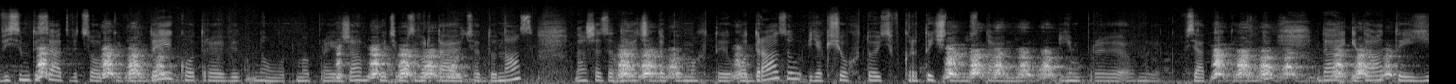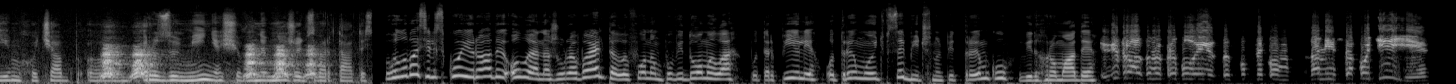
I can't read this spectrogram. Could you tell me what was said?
80% людей, котрі від ну от ми приїжджаємо, потім звертаються до нас. Наша задача допомогти одразу. Якщо хтось в критичному стані, їм при ну як взяти до ладу, да, і дати їм хоча б е, розуміння, що вони можуть звертатись. Голова сільської ради Олена Журавель телефоном повідомила, потерпілі отримують всебічну підтримку від громади. Відразу ми прибули з заступником на місце події.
